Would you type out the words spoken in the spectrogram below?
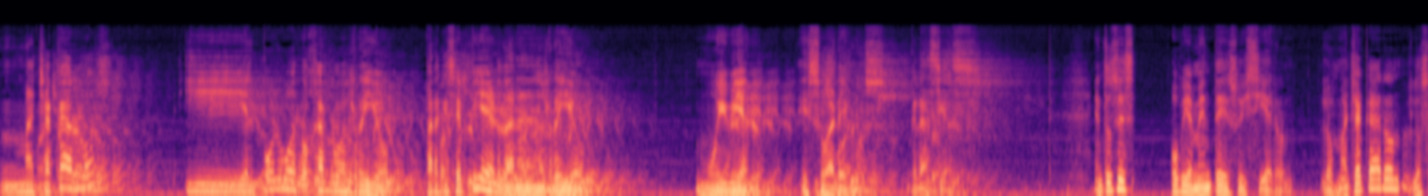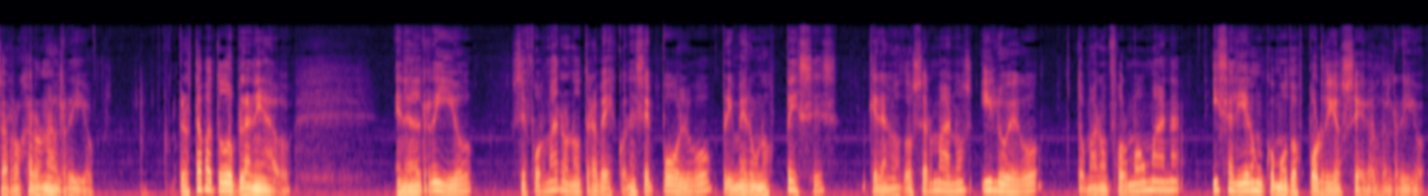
machacarlos y el polvo arrojarlo al río para que se pierdan en el río. Muy bien, eso haremos. Gracias. Entonces, obviamente eso hicieron. Los machacaron, los arrojaron al río. Pero estaba todo planeado. En el río se formaron otra vez con ese polvo, primero unos peces, que eran los dos hermanos, y luego tomaron forma humana y salieron como dos pordioseros del río.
